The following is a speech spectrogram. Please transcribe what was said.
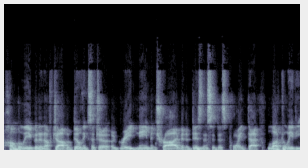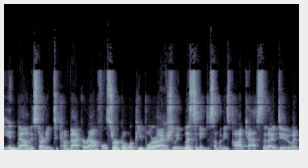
humbly a good enough job of building such a, a, great name and tribe and a business at this point that luckily the inbound is starting to come back around full circle where people are actually listening to some of these podcasts that I do and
